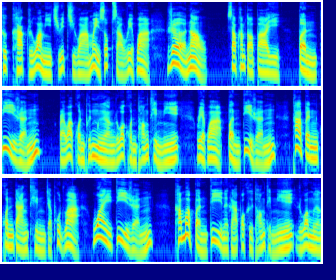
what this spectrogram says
คึกคัก หรือว่ามีชีวิตชีวาไม่ซบเซาเรียกว่า เร่อเน่าศัพท์คำต่อไป เปิ่นตี้เหริน แปลว่าคนพื้นเมืองหรือว่าคนท้องถิ่นนี้ เรียกว่าเปิ่นตี้เหริน ถ้าเป็นคนต่างถิ่นจะพูดว่าไหวตี้เหรินคำว่าเปิ่นตี้นะครับก็คือท้องถิ่นนี้ หรือว่าเมือง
